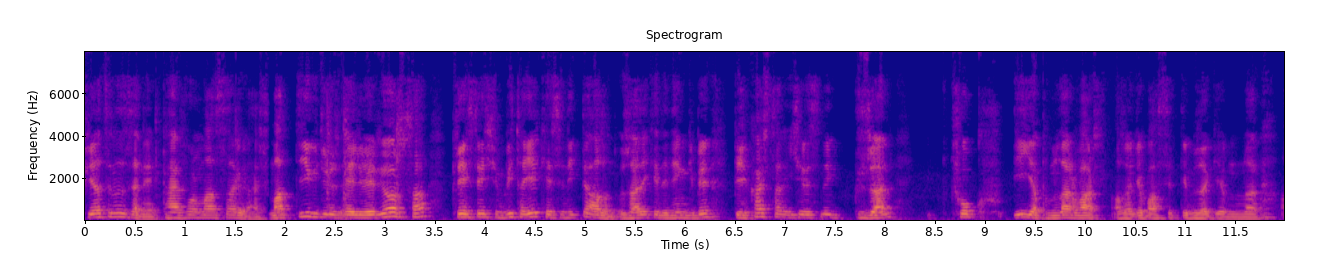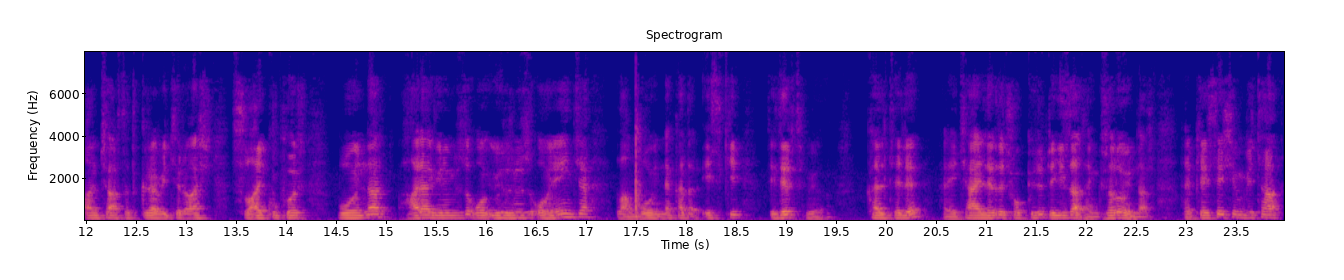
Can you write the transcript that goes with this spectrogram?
fiyatınız hani performansına göre yani maddi gücünüz el veriyorsa PlayStation Vita'yı kesinlikle alın. Özellikle dediğim gibi birkaç tane içerisinde güzel çok iyi yapımlar var. Az önce bahsettiğimiz yapımlar. Uncharted, Gravity Rush, Sly Cooper. Bu oyunlar hala günümüzde o yüzünüzü oynayınca lan bu oyun ne kadar eski dedirtmiyor. Kaliteli. Hani hikayeleri de çok kötü değil zaten. Güzel oyunlar. Hani PlayStation Vita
